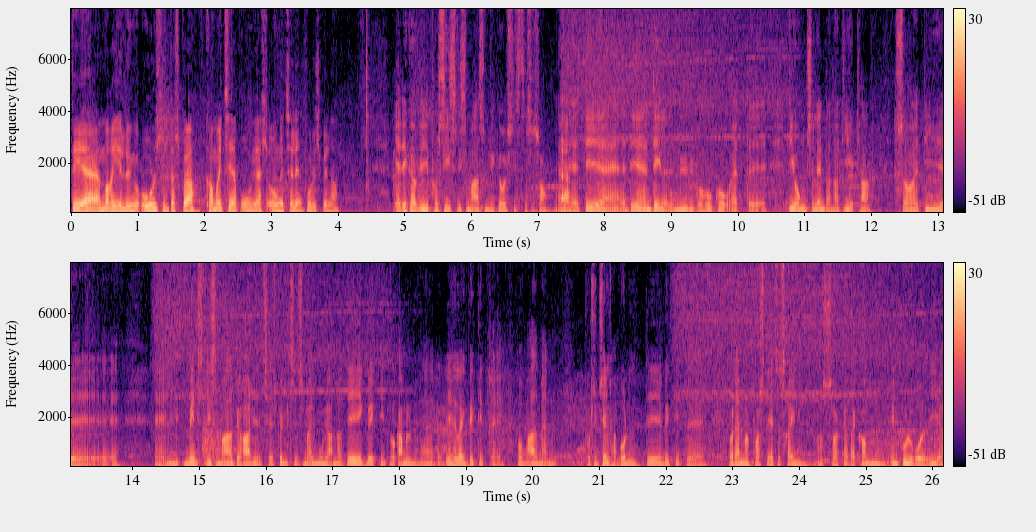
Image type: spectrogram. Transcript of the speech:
Det er Marie Lynge Olsen, der spørger, kommer I til at bruge jeres unge talentfulde spillere? Ja, det gør vi præcis lige så meget, som vi gjorde i sidste sæson. Ja. Øh, Det, er, det er en del af det nye vi på HK, at øh, de unge talenter, når de er klar, så er de øh, øh, mindst lige så meget berettiget til spilletid som alle mulige andre. Det er ikke vigtigt, hvor gammel man er. Det er heller ikke vigtigt, øh, hvor meget man potentielt har vundet. Det er vigtigt, øh, hvordan man præsterer til træningen. Og så kan der komme en guldråd i at,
